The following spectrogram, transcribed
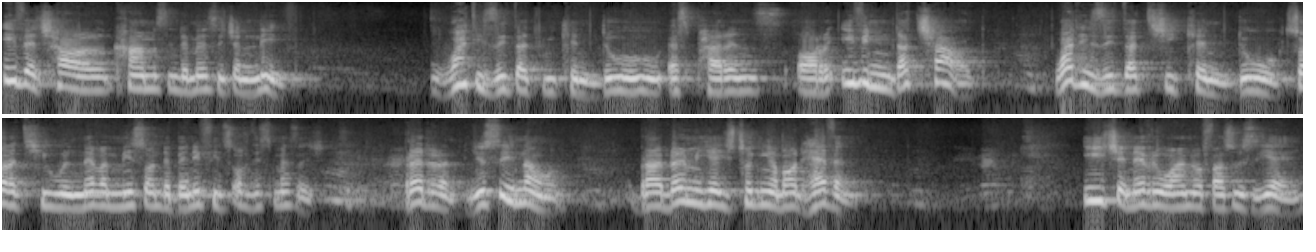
if a child comes in the message and leave? What is it that we can do as parents or even that child? What is it that she can do so that he will never miss on the benefits of this message? Brethren, you see now, Brother Branham here is talking about heaven. Each and every one of us who's here,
